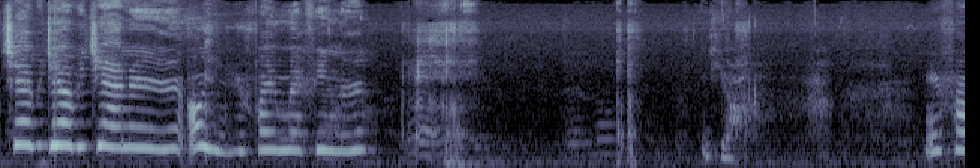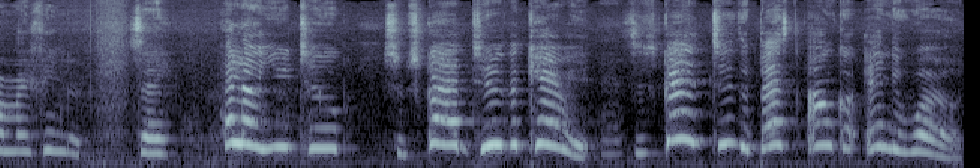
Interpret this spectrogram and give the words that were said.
chubby chubby Tanner. Oh, you, you find my finger? Yeah. You found my finger. Say, hello YouTube. Subscribe to the carrot. Subscribe to the best uncle in the world.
